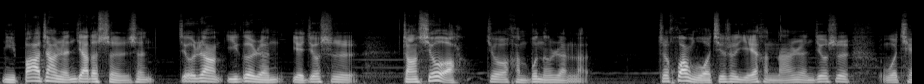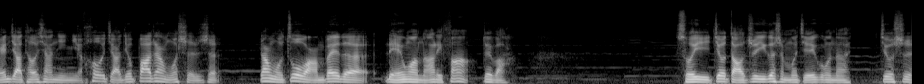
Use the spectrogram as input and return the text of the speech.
你霸占人家的婶婶，就让一个人，也就是张绣啊，就很不能忍了。这换我其实也很难忍，就是我前脚投降你，你后脚就霸占我婶婶。让我做晚辈的脸往哪里放，对吧？所以就导致一个什么结果呢？就是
